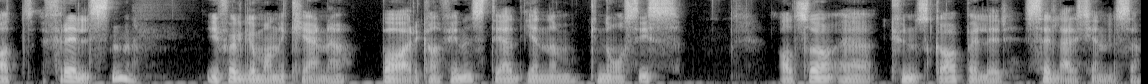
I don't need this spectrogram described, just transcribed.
at frelsen, ifølge manikeerne, bare kan finne sted gjennom gnosis, altså eh, kunnskap eller selverkjennelse.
